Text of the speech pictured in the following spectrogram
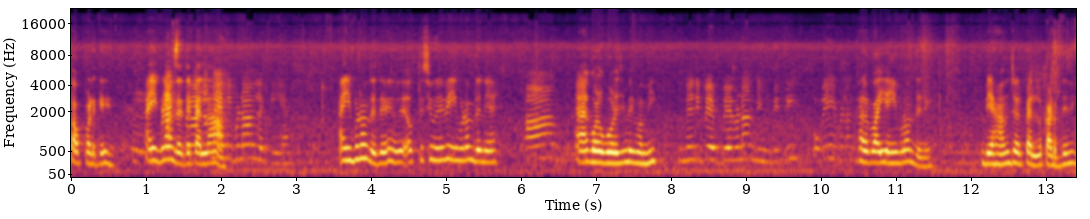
ਪਾਪੜ ਕੇ। ਐਂ ਬਣਾਉਂਦੇ ਤੇ ਪਹਿਲਾਂ। ਮੈਂ ਹੀ ਬਣਾਉਣ ਲੱਗੀ ਆ ਐਂ ਬਣਾਉਂਦੇ ਤੇ ਉੱਥੇ ਸਿਉਣੇ ਵੀ ਐਂ ਬਣਾਉਂਦੇ ਨੇ। ਹਾਂ। ਐ ਗੋਲ ਗੋਲ ਜੀ ਮੇਰੀ ਮੰਮੀ। ਮੇਰੀ ਬੇਬੇ ਬਣਾਉਂਦੀ ਹੁੰਦੀ ਤੀ ਉਹ ਵੀ ਇਹੀ ਬਣਾਉਂਦੀ ਹਲਵਾਈ ਐਂ ਬਣਾਉਂਦੇ ਨੇ। ਵਿਆਹਾਂ ਨੂੰ ਜਦ ਪਹਿਲਾਂ ਕੱਢਦੇ ਨੇ।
